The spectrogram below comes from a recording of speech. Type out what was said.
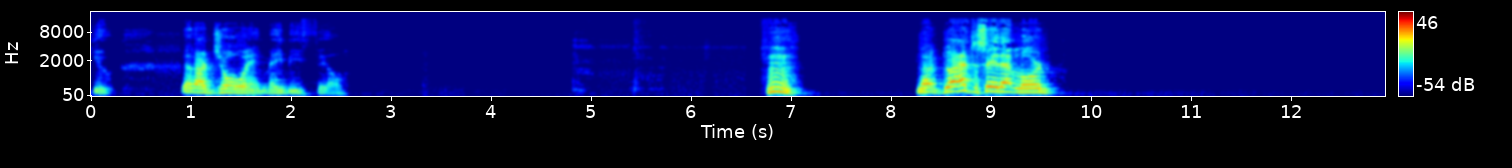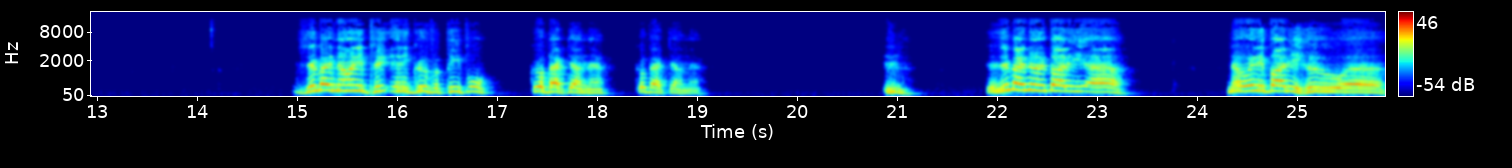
you, that our joy may be filled. Hmm. Now, do I have to say that, Lord? Does anybody know any any group of people? Go back down there. Go back down there. Does anybody know anybody uh, know anybody who uh,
